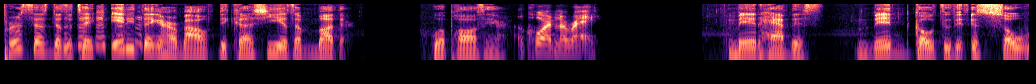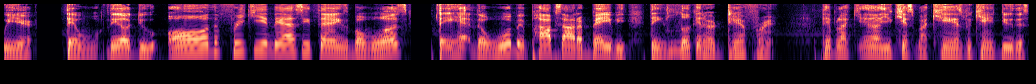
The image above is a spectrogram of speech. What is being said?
Princess doesn't take anything in her mouth because she is a mother. We'll pause here. According to Ray. Men have this. Men go through this. It's so weird. They they'll do all the freaky and nasty things, but once they had the woman pops out a baby, they look at her different. They be like, "Yeah, you kiss my kids. We can't do this."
